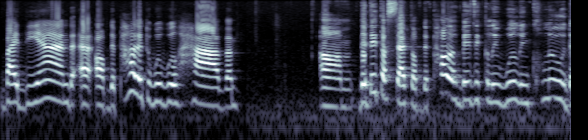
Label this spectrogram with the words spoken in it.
by the end uh, of the pilot, we will have um, the data set of the pilot basically will include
